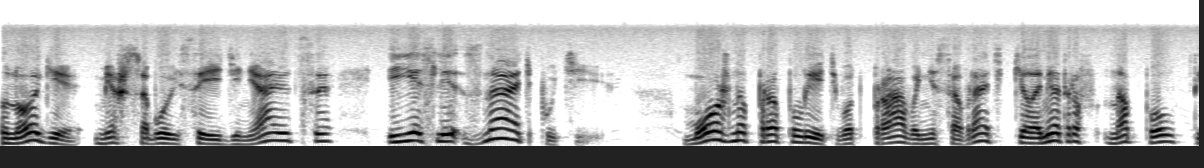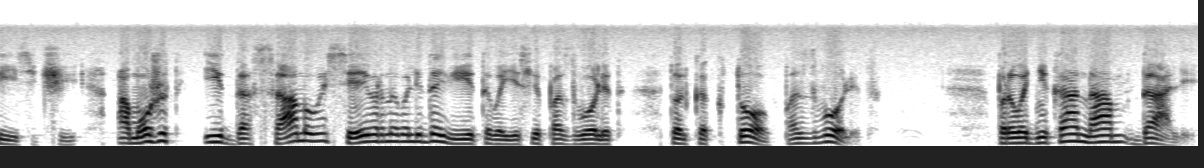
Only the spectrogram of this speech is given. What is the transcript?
Многие меж собой соединяются, и если знать пути, можно проплыть, вот право не соврать, километров на полтысячи, а может и до самого Северного Ледовитого, если позволит. Только кто позволит? Проводника нам дали.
